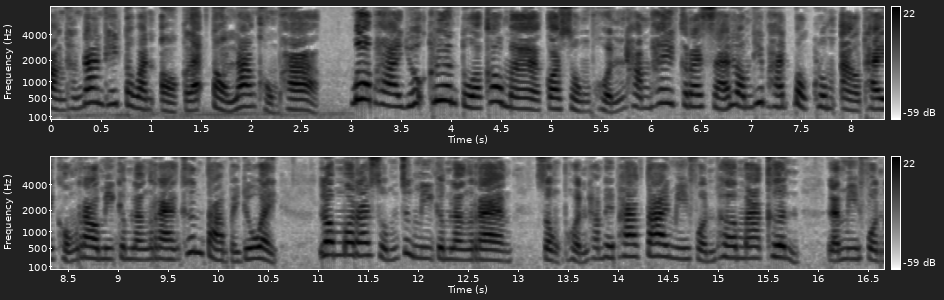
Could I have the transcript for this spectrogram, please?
ฝั่งทางด้านทิศตะวันออกและตอนล่างของภาค เมื่อพายุเคลื่อนตัวเข้ามาก็ส่งผลทำให้กระแสลมที่พัดปกคลุมอ่าวไทยของเรามีกำลังแรงขึ้นตามไปด้วย ลมมรสุมจึงมีกำลังแรง ส่งผลทำให้ภาคใต้มีฝนเพิ่มมากขึ้น และมีฝน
